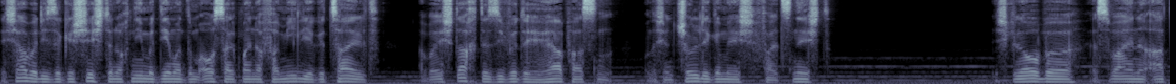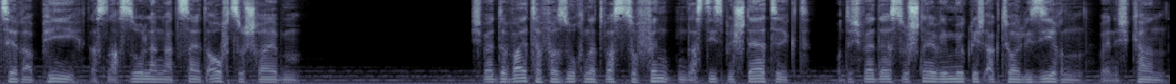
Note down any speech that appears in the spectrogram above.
Ich habe diese Geschichte noch nie mit jemandem außerhalb meiner Familie geteilt, aber ich dachte, sie würde hierher passen, und ich entschuldige mich, falls nicht. Ich glaube, es war eine Art Therapie, das nach so langer Zeit aufzuschreiben. Ich werde weiter versuchen, etwas zu finden, das dies bestätigt, und ich werde es so schnell wie möglich aktualisieren, wenn ich kann.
